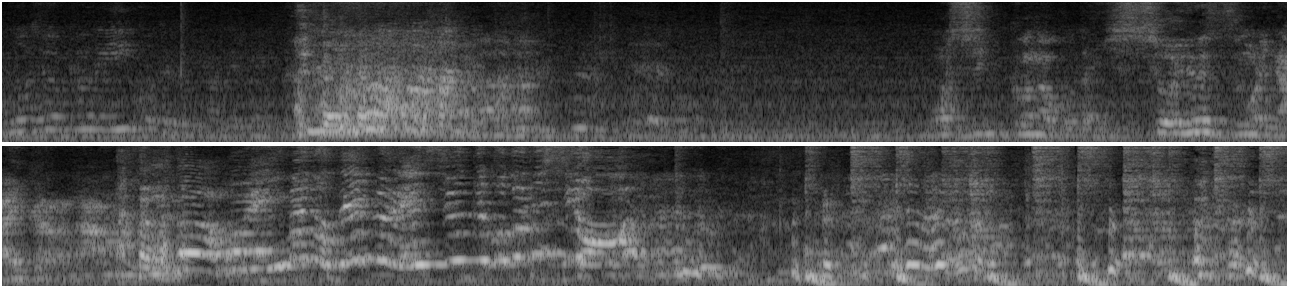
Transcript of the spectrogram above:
この状況でいいこと言うんだねおしっこのことは一生許すつもりないからな。ごめん今の全部練習ってことにしよう。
